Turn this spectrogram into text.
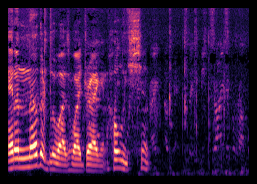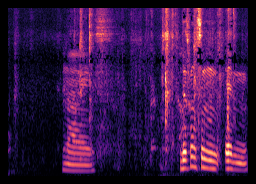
and another Blue Eyes White Dragon. Holy shit. Nice. This one's in in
